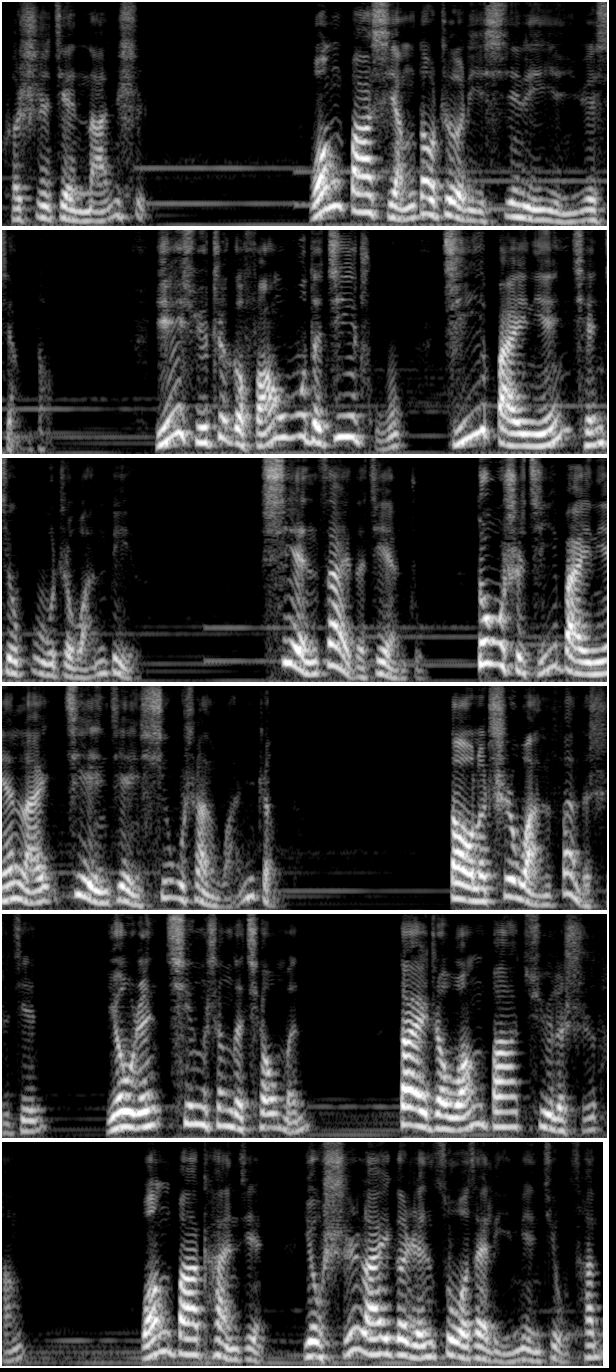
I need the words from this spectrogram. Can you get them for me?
可是件难事。王八想到这里，心里隐约想到，也许这个房屋的基础几百年前就布置完毕了，现在的建筑都是几百年来渐渐修缮完整的。到了吃晚饭的时间，有人轻声地敲门，带着王八去了食堂。王八看见有十来个人坐在里面就餐，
